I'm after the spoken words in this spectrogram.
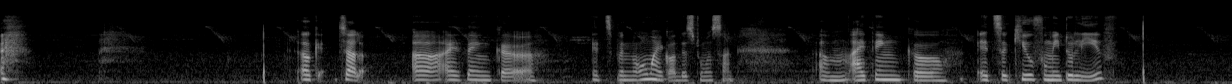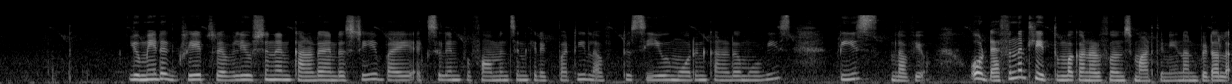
Okay, chalo. Uh, I think uh, it's been. Oh my god, this too much sun. Um, I think uh, it's a cue for me to leave. You made a great revolution in Kannada industry by excellent performance in Kirik Party. Love to see you more in Kannada movies. Please, love you. Oh, definitely, tumba Kannada films ಮಾಡ್ತೀನಿ ನಾನು ಬಿಡಲ್ಲ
